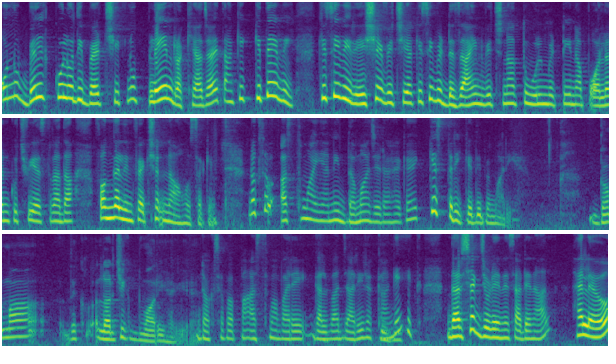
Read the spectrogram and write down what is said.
ਉਹਨੂੰ ਬਿਲਕੁਲ ਉਹਦੀ ਬੈੱਡ ਸ਼ੀਟ ਨੂੰ ਪਲੇਨ ਰੱਖਿਆ ਜਾਏ ਤਾਂ ਕਿ ਕਿਤੇ ਵੀ ਕਿਸੇ ਵੀ ਰੇਸ਼ੇ ਵਿੱਚ ਜਾਂ ਕਿਸੇ ਵੀ ਡਿਜ਼ਾਈਨ ਵਿੱਚ ਨਾ ਧੂਲ ਮਿੱਟੀ ਨਾ ਪੋਲਨ ਕੁਝ ਵੀ ਇਸ ਤਰ੍ਹਾਂ ਦਾ ਫੰਗਲ ਇਨਫੈਕਸ਼ਨ ਨਾ ਹੋ ਸਕੇ। ਡਾਕਟਰ ਸਾਹਿਬ ਅਸਥਮਾ ਯਾਨੀ ਦਮਾ ਜਿਹੜਾ ਹੈਗਾ ਇਹ ਕਿਸ ਤਰੀਕੇ ਦੀ ਬਿਮਾਰੀ ਹੈ? ਦਮਾ ਦੇਖੋ ਅਲਰਜੀਕ ਬਿਮਾਰੀ ਹੈਗੀ ਹੈ। ਡਾਕਟਰ ਸਾਹਿਬ ਆਪਾਂ ਅਸਥਮਾ ਬਾਰੇ ਗੱਲਬਾਤ ਜਾਰੀ ਰੱਖਾਂਗੇ। ਇੱਕ ਦਰਸ਼ਕ ਜੁੜੇ ਨੇ ਸਾਡੇ ਨਾਲ। ਹੈਲੋ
